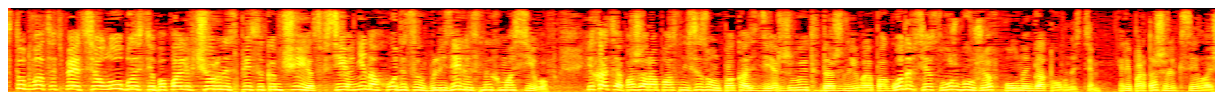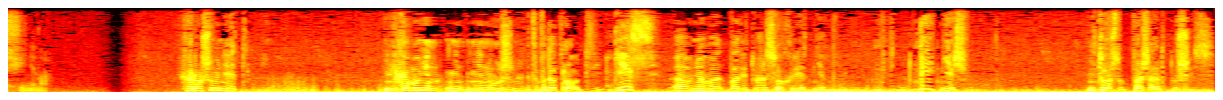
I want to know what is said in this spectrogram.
125 сел области попали в черный список МЧС. Все они находятся вблизи лесных массивов. И хотя пожароопасный сезон пока сдерживает дождливая погода, все службы уже в полной готовности. Репортаж Алексея Лощинина. Хорошего нет. Никому не, не, не нужен. Это водопровод есть, а у него во- воды тоже сколько лет нет. Пить нечего. Не то, чтобы пожар тушить.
